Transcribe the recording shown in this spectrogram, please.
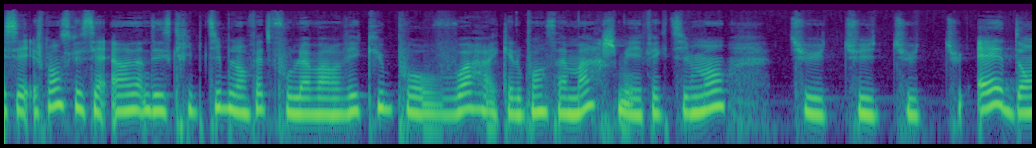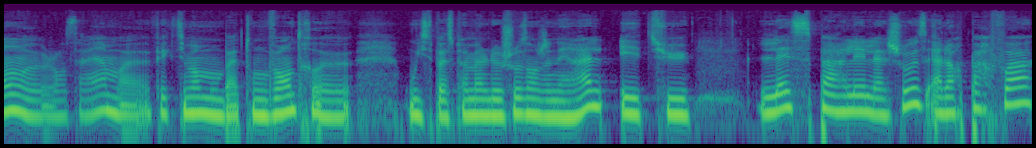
je pense que c'est indescriptible en fait, faut l'avoir vécu pour voir à quel point ça marche, mais effectivement, tu, tu, tu, tu es dans, euh, j'en sais rien moi, effectivement, mon bâton ventre, euh, où il se passe pas mal de choses en général, et tu laisses parler la chose. Alors parfois,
